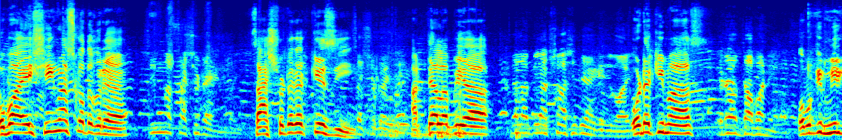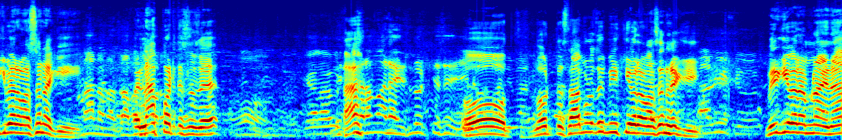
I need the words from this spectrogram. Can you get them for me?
ও ভাই এই শিং মাছ কত করে? চারশো টাকা কেজি আর তেলাপিয়া? ওটা কি মাছ? ওপর কি মির্কি বেড়াম আছে নাকি? লাভ পারতেছে যে। হ্যাঁ? ও নড়তেছে আমার তো আছে নাকি? নাই না?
